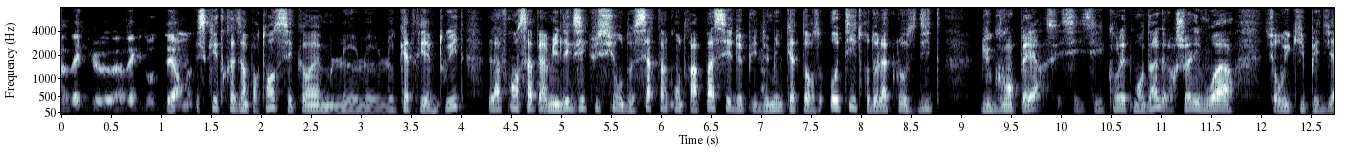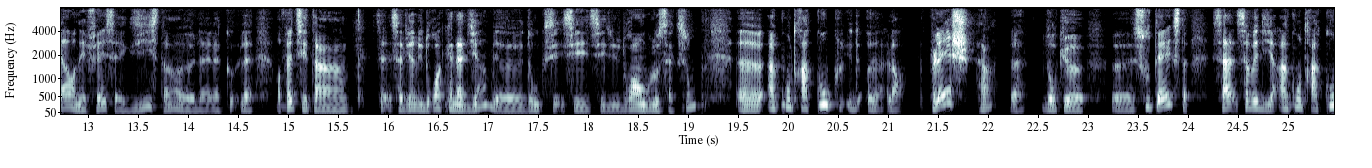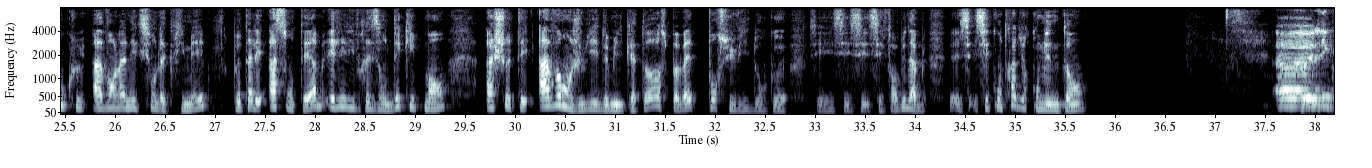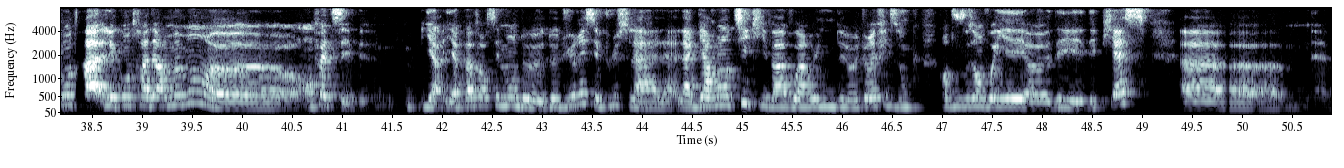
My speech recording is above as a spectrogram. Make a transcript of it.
avec, avec d'autres termes. Ce qui est très important, c'est quand même le, le, le, quatrième tweet. La France a permis l'exécution de certains contrats passés depuis 2014 au titre de la clause dite du grand-père. C'est complètement dingue. Alors je suis allé voir sur Wikipédia, en effet, ça existe. Hein, en fait, c'est un, ça, vient du droit canadien, euh, donc c'est du droit anglo-saxon. Euh, un contrat conclu. Euh, alors flèche, hein, donc sous-texte, ça, ça veut dire un contrat conclu avant l'annexion de la Crimée peut aller à son terme et les livraisons d'équipements achetés avant juillet 2014 peuvent être poursuivies. Donc c'est formidable. Ces contrats durent combien de temps? Euh, les contrats, les contrats d'armement, euh, en fait, c'est il n'y a, a, pas forcément de, de durée, c'est plus la, la, garantie qui va avoir une durée fixe. Donc, quand vous envoyez euh, des, des, pièces, euh,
